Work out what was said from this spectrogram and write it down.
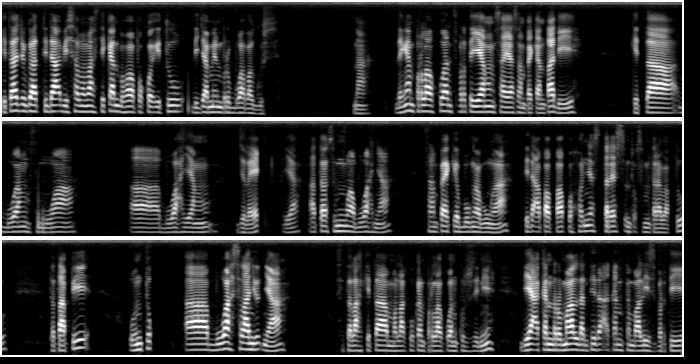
Kita juga tidak bisa memastikan bahwa pokok itu dijamin berbuah bagus. Nah dengan perlakuan seperti yang saya sampaikan tadi kita buang semua uh, buah yang jelek ya atau semua buahnya sampai ke bunga-bunga. Tidak apa-apa pohonnya stres untuk sementara waktu. Tetapi untuk uh, buah selanjutnya setelah kita melakukan perlakuan khusus ini dia akan normal dan tidak akan kembali seperti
